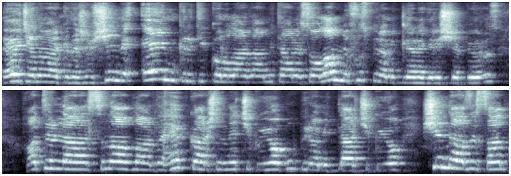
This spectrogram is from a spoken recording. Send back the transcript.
Evet canım arkadaşım şimdi en kritik konulardan bir tanesi olan nüfus piramitlerine giriş yapıyoruz. Hatırla sınavlarda hep karşına ne çıkıyor? Bu piramitler çıkıyor. Şimdi hazırsan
